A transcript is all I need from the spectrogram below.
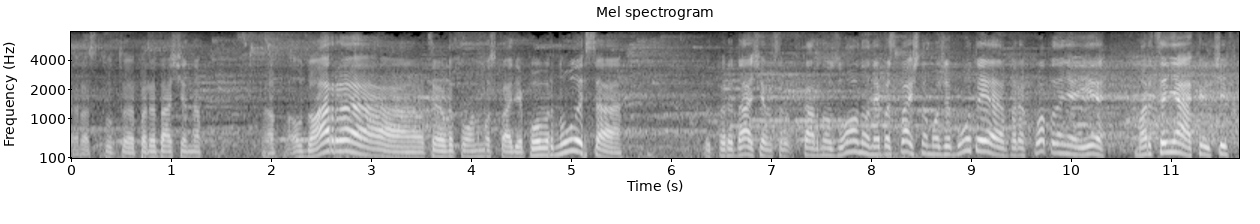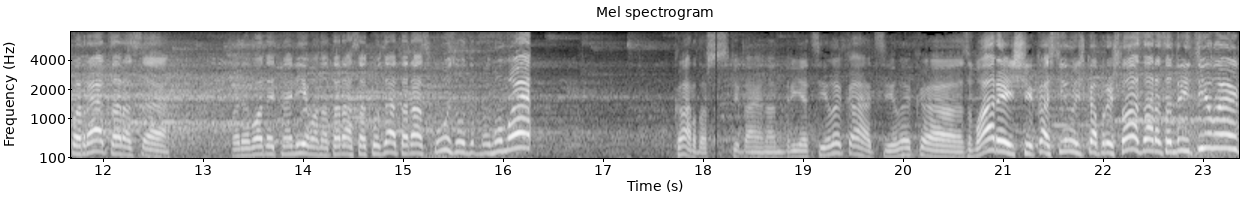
Зараз тут передача на удар. е, Це в повному складі. Повернулися. Тут передача в карну зону. Небезпечно може бути. Перехоплення і Марценяк вчить вперед. Зараз е, переводить наліво на Тараса Кузя. Тарас Куз. у- Момент. Кардаш скидає на Андрія Цілика. Цілик е, звариш. Яка прийшла. Зараз Андрій Цілик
